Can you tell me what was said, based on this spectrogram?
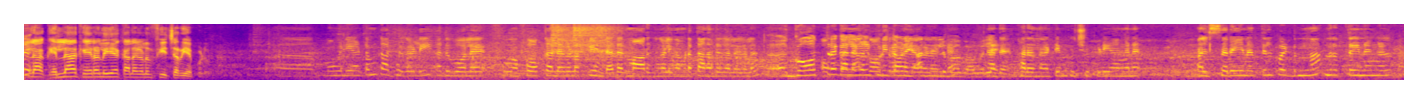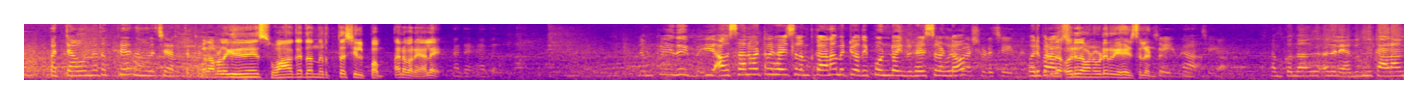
എല്ലാ എല്ലാ കേരളീയ കലകളും ഫീച്ചർ ചെയ്യപ്പെടും. മോഹിനിയാട്ടം കഥകളി അതുപോലെ ഫോക്ക് കലകളൊക്കെ ഉണ്ട്. അതായത് മാർഗംകളി നമ്മുടെ തനത് കലകൾ ഗോത്ര കലകൾ കൂടി? അതെ ഭരതനാട്യം കുച്ചിപ്പുടി അങ്ങനെ മത്സര ഇനത്തിൽ പെടുന്ന നൃത്ത ഇനങ്ങൾ പറ്റാവുന്നതൊക്കെ നമ്മൾ ചേർത്തിട്ടുണ്ട്. നമ്മൾ ഇതിനെ സ്വാഗത നൃത്ത ശില്പം അങ്ങനെ പറയാം അല്ലേ? അതെ അതെ. നമുക്ക് ഇത് അവസാനമായിട്ട് റിഹേഴ്സൽ നമുക്ക് കാണാൻ പറ്റുമോ? അതിപ്പോ ഉണ്ടോ റിഹേഴ്സൽ ഉണ്ടോ? ഒരു പ്രാവശ്യം ഒരു തവണ ഇവിടെ റിഹേഴ്സൽ ഉണ്ട്. നമുക്കൊന്ന് അതല്ലേ അതൊന്ന് കാണാൻ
